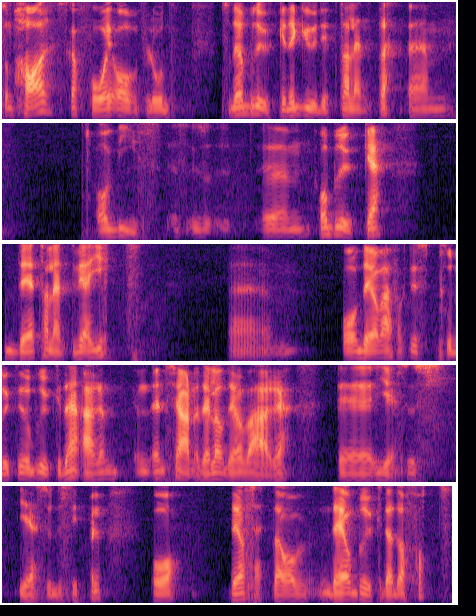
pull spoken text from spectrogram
som, har, skal få i overflod. Så det å bruke det gudgitte talentet um, og, vise, um, og bruke det talentet vi er gitt. Um, og det å være faktisk produktiv og bruke det, er en, en, en kjernedel av det å være Jesus, Jesu disippel. Og det å, sette, det å, bruke det du har fått,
